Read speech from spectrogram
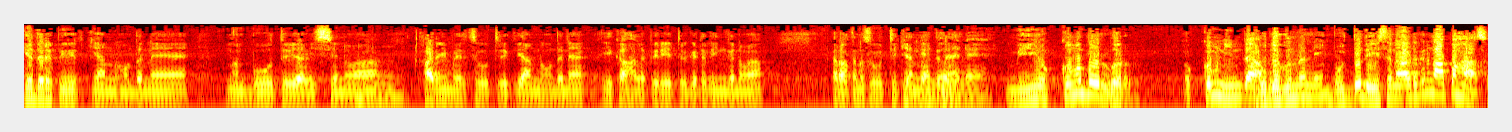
ගෙදර පිරිත් කියන්න හොඳ නෑ. භූතය. හ්ම්. කරිමේ සූත්‍රය කියන්න හොඳ නෑ. ඒක අහලා පිරිතුගෙට රිංගනවා. රතන සූත්‍රය කියන්න හොඳ නෑ. මේ ඔක්කොම බොරු. ඔක්කොම නින්දා. බුදු ගුණනේ. බුද්ධ දේශනාවට කරන අපහාස.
